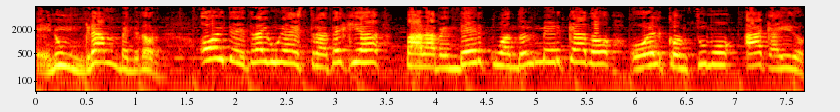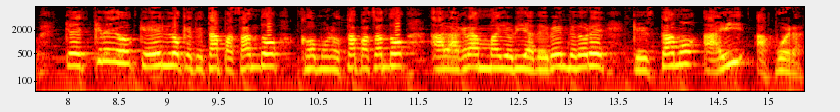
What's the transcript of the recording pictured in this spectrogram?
en un gran vendedor. Hoy te traigo una estrategia para vender cuando el mercado o el consumo ha caído, que creo que es lo que te está pasando, como nos está pasando a la gran mayoría de vendedores que estamos ahí afuera.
